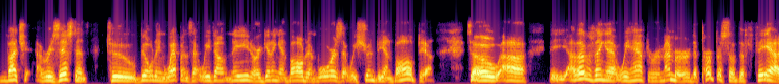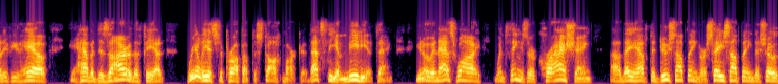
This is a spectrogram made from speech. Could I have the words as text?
much resistance to building weapons that we don't need or getting involved in wars that we shouldn't be involved in. So uh, the other thing that we have to remember, the purpose of the Fed, if you have have a desire of the Fed, really it's to prop up the stock market. That's the immediate thing, you know, and that's why when things are crashing, uh, they have to do something or say something to show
